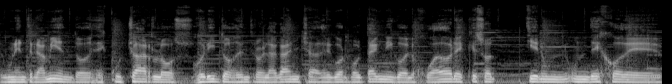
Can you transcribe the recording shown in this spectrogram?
un entrenamiento, desde escuchar los gritos dentro de la cancha del cuerpo técnico, de los jugadores, que eso tiene un, dejo de,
